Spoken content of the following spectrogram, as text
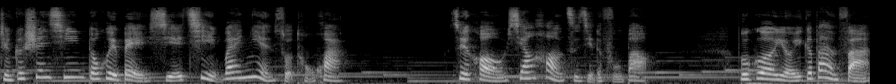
整个身心都会被邪气歪念所同化，最后消耗自己的福报。不过有一个办法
